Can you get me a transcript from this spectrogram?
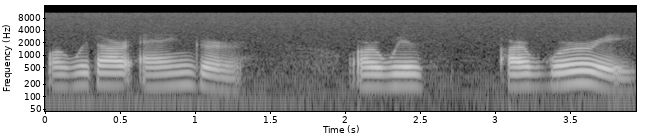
or with our anger or with our worry,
